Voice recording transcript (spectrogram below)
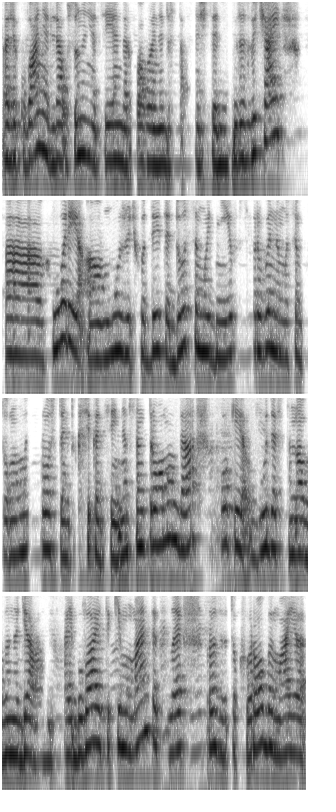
е, лікування для усунення цієї нервової недостатності. Зазвичай хворі можуть ходити до 7 днів з первинними симптомами, просто інтоксикаційним синдромом, да, поки буде встановлено діагноз. А й бувають такі моменти, коли розвиток хвороби має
